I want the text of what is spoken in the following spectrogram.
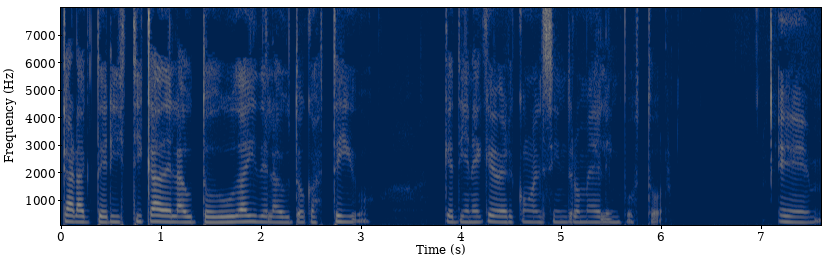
característica de la autoduda y del autocastigo que tiene que ver con el síndrome del impostor. Em,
